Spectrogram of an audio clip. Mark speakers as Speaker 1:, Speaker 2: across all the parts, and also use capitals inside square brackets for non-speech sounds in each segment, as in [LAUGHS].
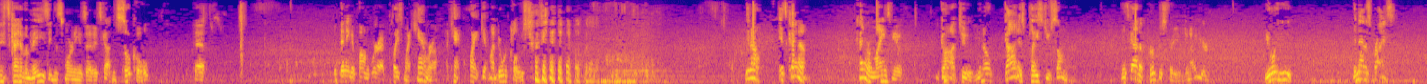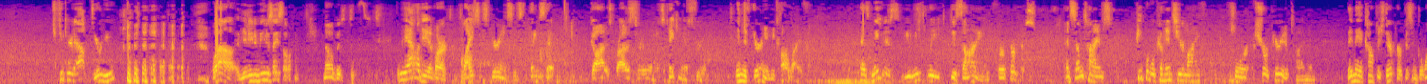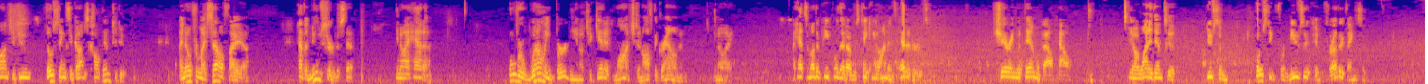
Speaker 1: [LAUGHS] it's kind of amazing this morning is that it's gotten so cold that depending upon where I place my camera, I can't quite get my door closed. [LAUGHS] you know, it's kind of kind of reminds me of God too. You know, God has placed you somewhere. He's got a purpose for you. You know, you're you're you. Isn't that a surprise? You figure it out? You're you. [LAUGHS] wow, and you needed me to say so. No, but the reality of our life's experiences, the things that God has brought us through and is taking us through in this journey we call life, has made us uniquely designed for a purpose. And sometimes people will come into your life for a short period of time and they may accomplish their purpose and go on to do those things that God has called them to do. I know for myself, I uh, have a news service that, you know, I had a overwhelming burden, you know, to get it launched and off the ground. And, you know, I, I had some other people that I was taking on as editors, sharing with them about how, you know, I wanted them to do some posting for music and for other things. And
